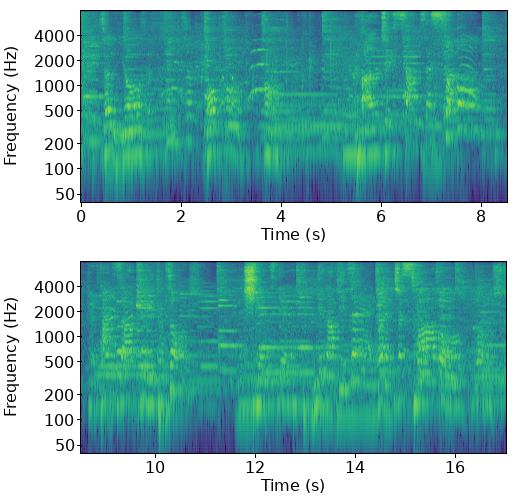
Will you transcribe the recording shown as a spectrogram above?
Fritzl, Józef Fritzl, hop, hop. Walczyk sam ze sobą Tań zatyka coś Świetnie Nienawidzę Klęczę słabo Dość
